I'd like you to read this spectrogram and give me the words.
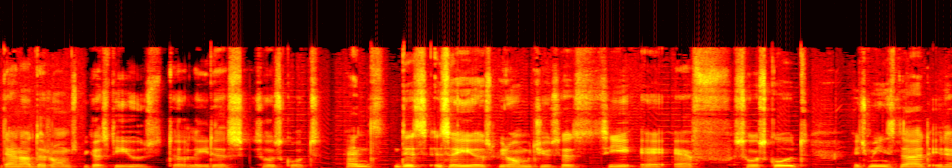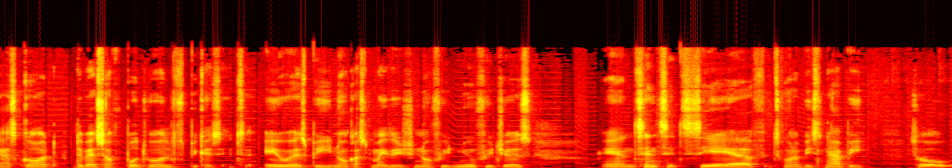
than other ROMs because they use the latest source codes. And this is a AOSP ROM which uses CAF source codes which means that it has got the best of both worlds because it's AOSP, no customization, no fe new features and since it's CAF it's gonna be snappy. So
